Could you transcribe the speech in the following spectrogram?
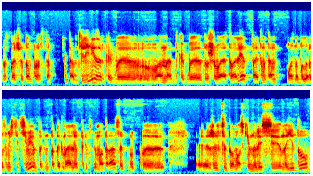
у нас большой дом просто. Там телевизор, как бы ванна, как бы душевая, туалет. Поэтому там можно было разместить семью. Подогнали, в принципе, матрасы. Э, э, жильцы дома скинулись на еду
